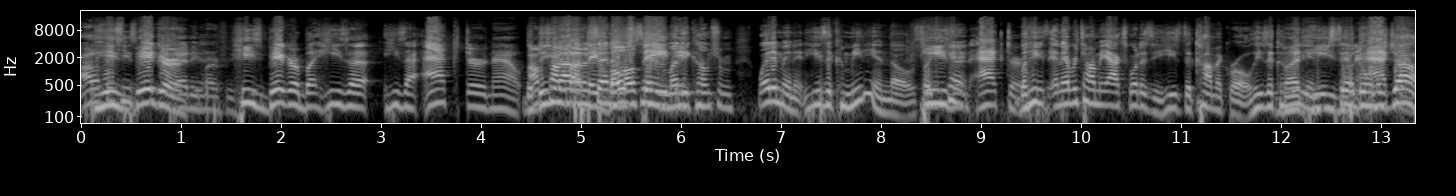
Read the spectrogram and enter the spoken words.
I don't think He's, he's bigger. Eddie Murphy. He's bigger, but he's a he's an actor now. But I'm do you talking not about they understand that both most of his money in- comes from? Wait a minute, he's a comedian though. So He's an actor. But he's and every time he acts, what is he? He's the comic role. He's a comedian. he's, He's, still doing his job.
